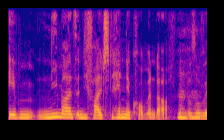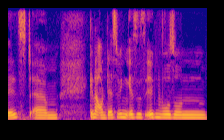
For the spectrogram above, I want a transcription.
eben niemals in die falschen Hände kommen darf, wenn mhm. du so willst. Ähm, genau, und deswegen ist es irgendwo so ein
